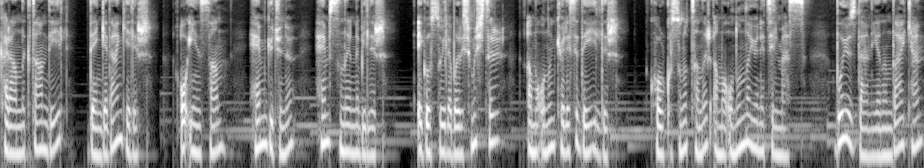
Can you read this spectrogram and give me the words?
karanlıktan değil, dengeden gelir. O insan hem gücünü hem sınırını bilir. Egosuyla barışmıştır ama onun kölesi değildir. Korkusunu tanır ama onunla yönetilmez. Bu yüzden yanındayken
